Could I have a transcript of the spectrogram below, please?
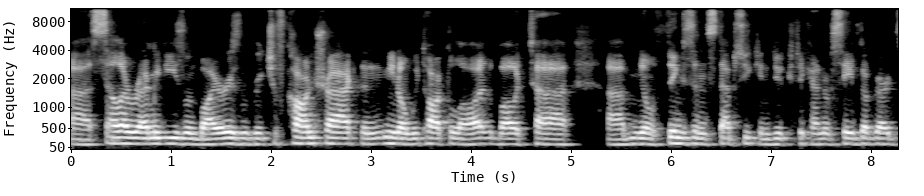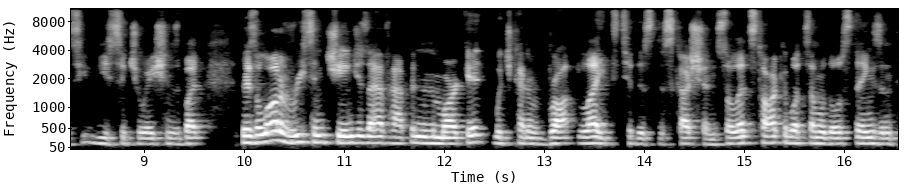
uh, seller remedies when buyers in breach of contract, and you know we talked a lot about uh, um, you know things and steps you can do to kind of safeguard these situations, but there's a lot of recent changes that have happened in the market, which kind of brought light to this discussion. So let's talk about some of those things and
